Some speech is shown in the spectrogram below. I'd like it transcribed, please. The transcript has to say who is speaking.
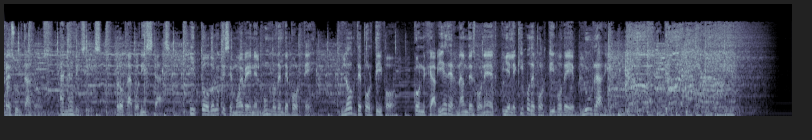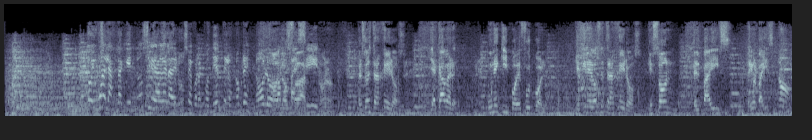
Speaker 1: Resultados, análisis, protagonistas y todo lo que se mueve en el mundo del deporte. Blog Deportivo con Javier Hernández Bonet y el equipo deportivo de Blue Radio.
Speaker 2: No, igual, hasta que no se haga la denuncia correspondiente, los nombres no lo vamos
Speaker 3: no
Speaker 2: a
Speaker 3: dar,
Speaker 2: decir.
Speaker 3: No, no. Pero son extranjeros. Y acá, a ver, un equipo de fútbol que tiene dos extranjeros que son del país. ¿Te digo el país? No.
